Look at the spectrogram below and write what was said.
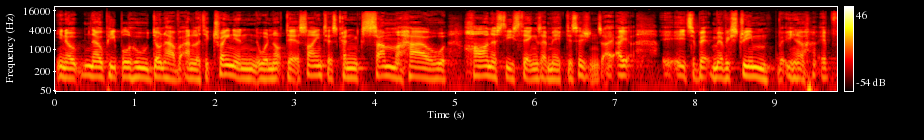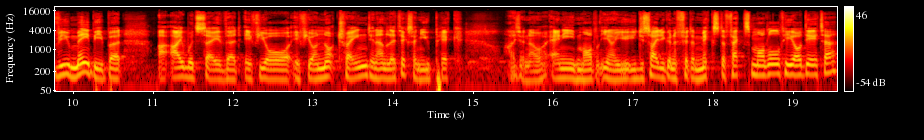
you know now people who don't have analytic training who are not data scientists can somehow harness these things and make decisions. I, I it's a bit of extreme you know view maybe but I would say that if you're if you're not trained in analytics and you pick I don't know, any model, you know, you, you, decide you're going to fit a mixed effects model to your data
